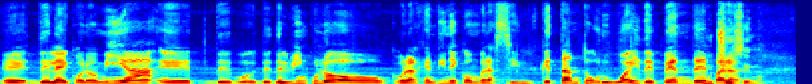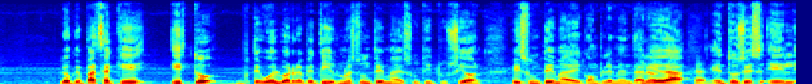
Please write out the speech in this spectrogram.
eh, de la economía, eh, del vínculo con Argentina y con Brasil? ¿Qué tanto Uruguay depende Muchísimo. Lo que pasa es que esto, te vuelvo a repetir, no es un tema de sustitución, es un tema de complementariedad. Entonces, el,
